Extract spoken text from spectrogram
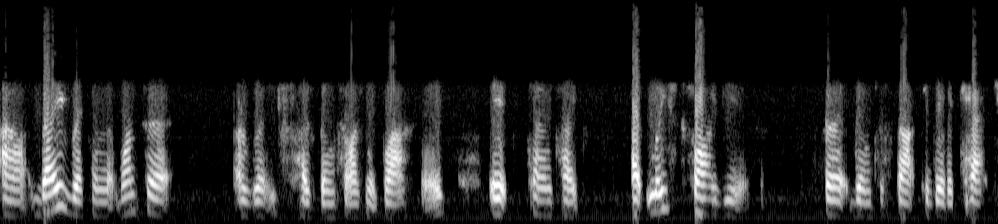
uh, they reckon that once a, a reef has been seismic blasted, it can take at least five years for them to start to get a catch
